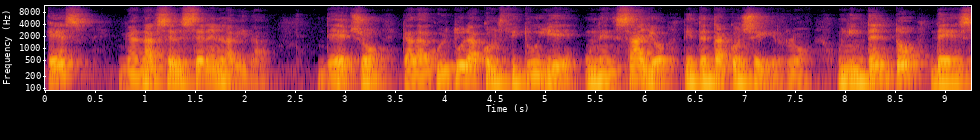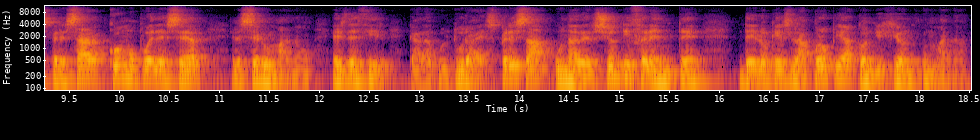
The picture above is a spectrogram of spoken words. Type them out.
Es ganarse el ser en la vida. De hecho, cada cultura constituye un ensayo de intentar conseguirlo, un intento de expresar cómo puede ser el ser humano. Es decir, cada cultura expresa una versión diferente de lo que es la propia condición humana.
